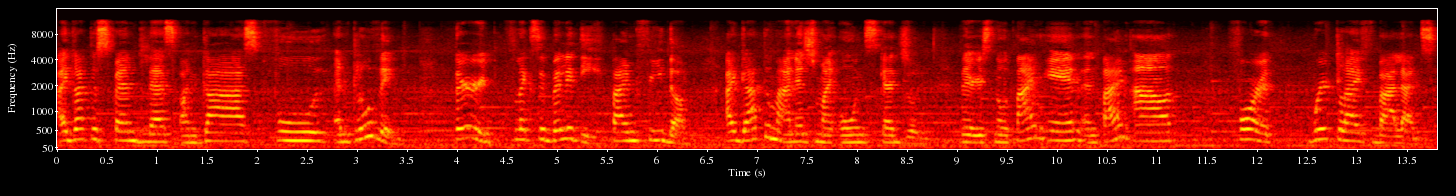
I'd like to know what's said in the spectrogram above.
I got to spend less on gas, food, and clothing. Third, flexibility, time freedom. I got to manage my own schedule. There is no time in and time out. Fourth, work-life balance.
